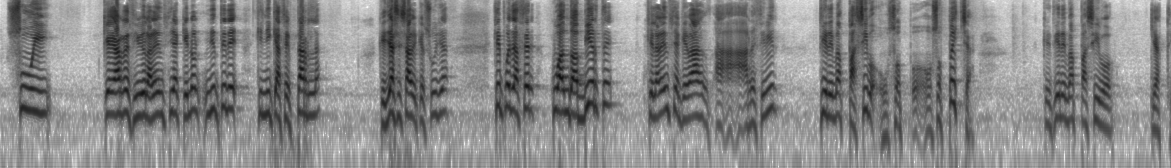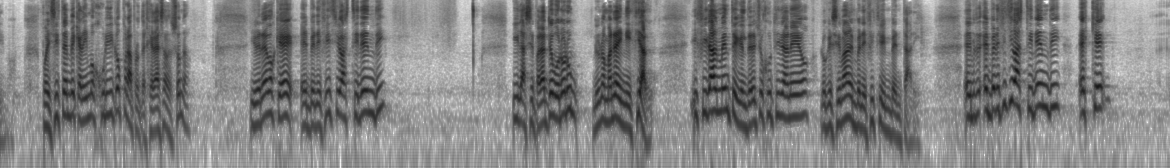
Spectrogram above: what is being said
sui que ha recibido la herencia, que no ni tiene ni que aceptarla, que ya se sabe que es suya? ¿Qué puede hacer cuando advierte que la herencia que va a, recibir tiene más pasivo o, sospecha que tiene más pasivo que activo. Pues existen mecanismos jurídicos para proteger a esa persona. Y veremos que el beneficio abstinendi y la separatio bonorum de una manera inicial. Y finalmente, en el derecho justinianeo, lo que se llama el beneficio inventari. El, el beneficio abstinendi es que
